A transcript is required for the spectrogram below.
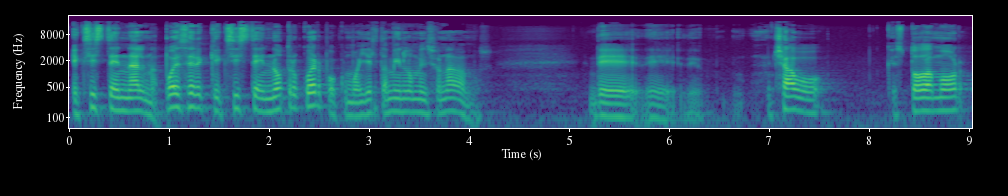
existe en alma. Puede ser que existe en otro cuerpo, como ayer también lo mencionábamos. De, de un chavo que es todo amor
